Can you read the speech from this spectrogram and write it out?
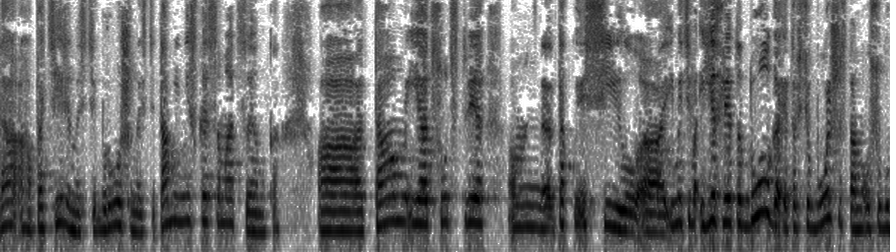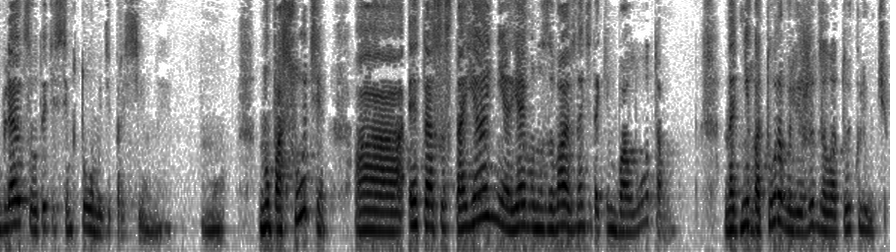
да, потерянности, брошенности, там и низкая самооценка, там и отсутствие такой сил, и мотивации. Если это долго, это все больше там усугубляются вот эти симптомы депрессивные. Но по сути, это состояние, я его называю, знаете, таким болотом, на дне которого лежит золотой ключик.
